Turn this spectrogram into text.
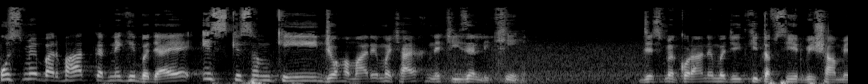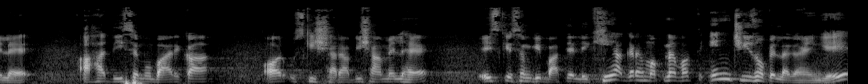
اس میں برباد کرنے کی بجائے اس قسم کی جو ہمارے مشائق نے چیزیں لکھی ہیں، جس میں قرآن مجید کی تفسیر بھی شامل ہے۔ احادیث مبارکہ اور اس کی شرح بھی شامل ہے۔ اس قسم کی باتیں لکھی ہیں۔ اگر ہم اپنا وقت ان چیزوں پہ لگائیں گے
